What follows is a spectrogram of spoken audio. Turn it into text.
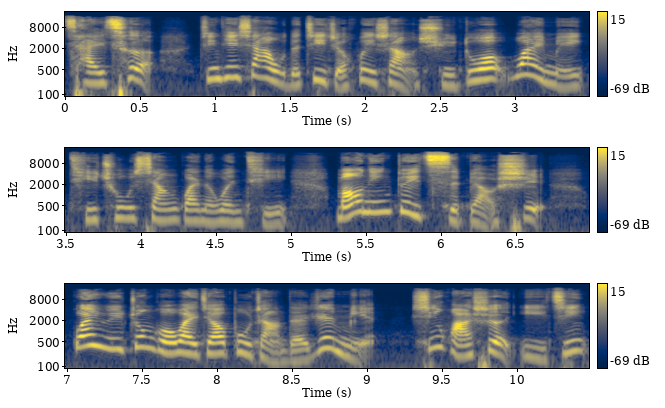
猜测，今天下午的记者会上，许多外媒提出相关的问题。毛宁对此表示，关于中国外交部长的任免，新华社已经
